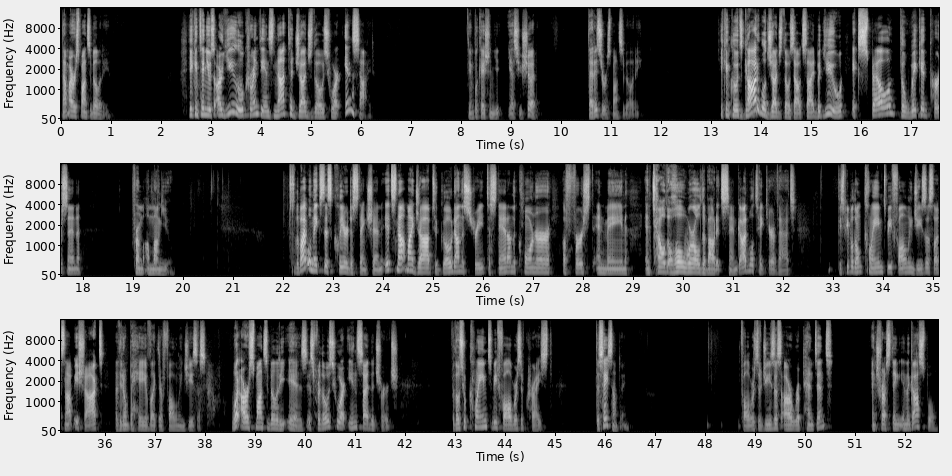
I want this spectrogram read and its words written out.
Not my responsibility. He continues, Are you, Corinthians, not to judge those who are inside? The implication, yes, you should. That is your responsibility. He concludes, God will judge those outside, but you expel the wicked person from among you. So the Bible makes this clear distinction. It's not my job to go down the street, to stand on the corner of First and Main and tell the whole world about its sin. God will take care of that. These people don't claim to be following Jesus. Let's not be shocked that they don't behave like they're following Jesus. What our responsibility is, is for those who are inside the church, for those who claim to be followers of Christ, to say something. Followers of Jesus are repentant and trusting in the gospel.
